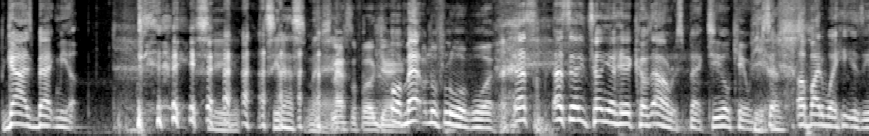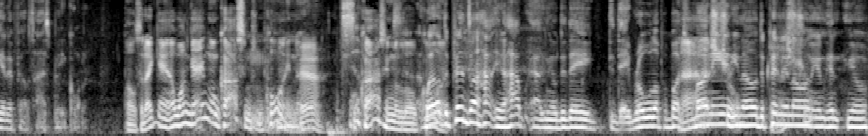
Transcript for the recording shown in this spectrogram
The guys back me up." see, see, that's man. Snatching for a game. Or Matt LaFleur, boy. That's that's it. Telling your head coach, I don't respect you. Okay, what you say. Yes. Uh, by the way, he is the NFL's highest paid corner. Oh, so that game, that one game gonna cost him some mm-hmm. coin. Now. Yeah. gonna cost him a little coin. Well, it depends on how you know how how, you know did they did they roll up a bunch of Nah, that's money? true. You know, depending That's on true. and, and, you know.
